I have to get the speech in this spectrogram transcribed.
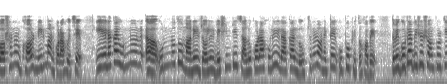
বসানোর ঘর নির্মাণ করা হয়েছে। এই এলাকায় উন্নয়ন উন্নত মানের জলের মেশিনটি চালু করা হলে এলাকার লোকজনেরা অনেকটাই উপকৃত হবে। তবে গোটা বিষয় সম্পর্কে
